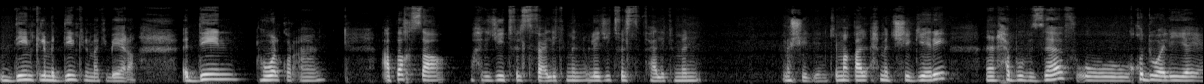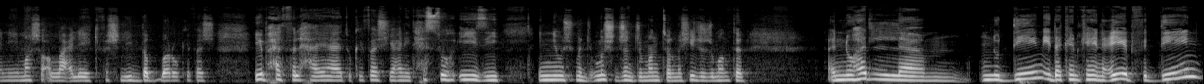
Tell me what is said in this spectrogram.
الدين كلمة دين كلمة كبيرة. الدين هو القرآن. أبقصى واحد يجي يتفلسف عليك من ولا يجي يتفلسف عليك من ماشي دين كما قال أحمد الشيقيري أنا نحبه بزاف وقدوة ليا يعني ما شاء الله عليه كيفاش يدبر وكيفاش يبحث في الحياة وكيفاش يعني تحسه easy إني مش مش judgmental ماشي judgmental إنه هذا إنه الدين إذا كان كاين عيب في الدين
